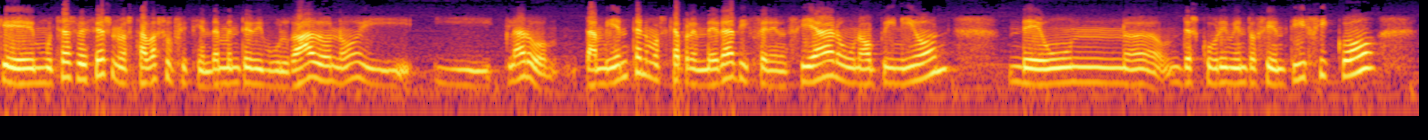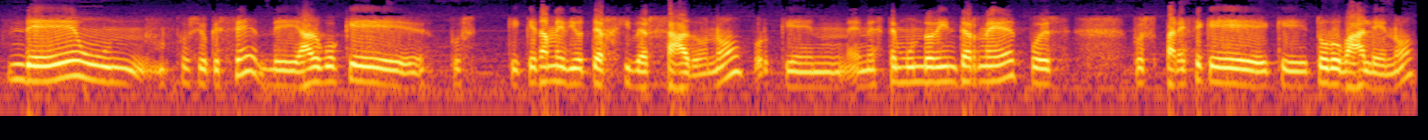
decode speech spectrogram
que muchas veces no estaba suficientemente divulgado, ¿no? Y, claro, también tenemos que aprender a diferenciar una opinión de un, eh, un descubrimiento científico de un, pues yo qué sé, de algo que, pues que queda medio tergiversado, ¿no? Porque en, en este mundo de Internet, pues, pues parece que, que todo vale, ¿no?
